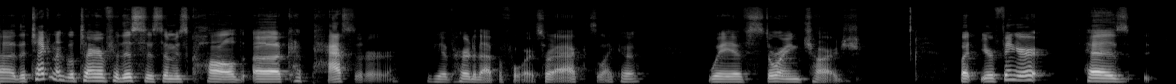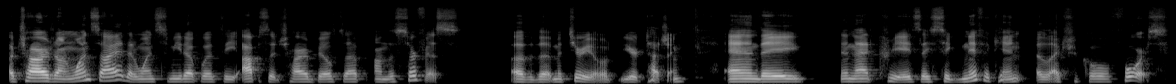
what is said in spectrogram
Uh, the technical term for this system is called a capacitor. If you have heard of that before, it sort of acts like a way of storing charge. But your finger has a charge on one side that wants to meet up with the opposite charge built up on the surface of the material you're touching. And they and that creates a significant electrical force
